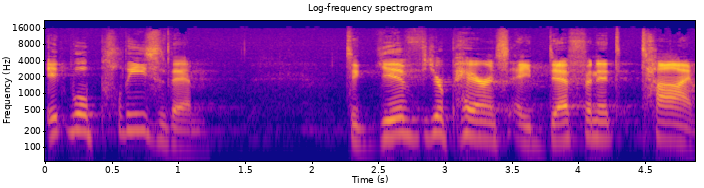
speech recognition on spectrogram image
It will please them to give your parents a definite time.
